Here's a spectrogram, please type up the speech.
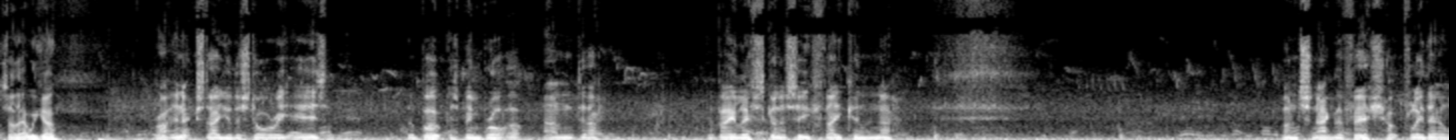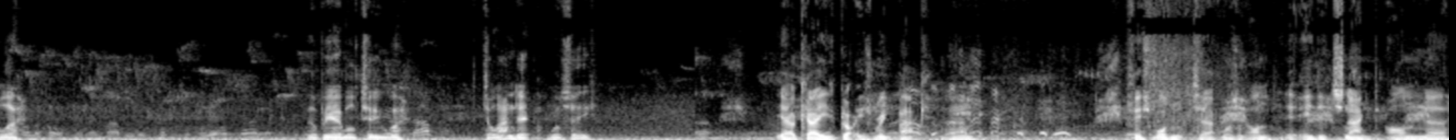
So there we go. Right, the next stage of the story is the boat has been brought up and uh, the bailiff's going to see if they can uh, unsnag the fish. Hopefully they'll uh, they'll be able to uh, to land it. We'll see. Yeah, okay, he's got his rig back. Um, fish wasn't uh, wasn't on. It, it had snagged on uh,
